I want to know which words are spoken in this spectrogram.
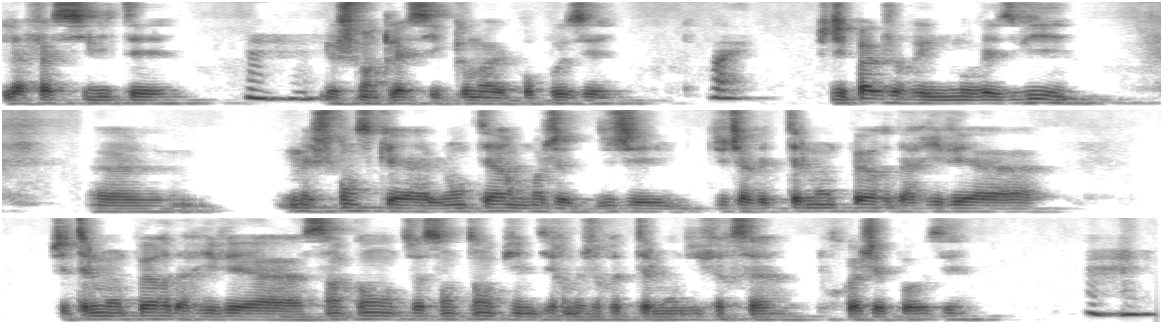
la facilité, le chemin classique qu'on m'avait proposé. Ouais. Je dis pas que j'aurais une mauvaise vie, euh, mais je pense qu'à long terme, moi, j'avais tellement peur d'arriver à, j'ai tellement peur d'arriver à 50, 60 ans, puis me dire, mais j'aurais tellement dû faire ça. Pourquoi j'ai pas osé? Mm-hmm.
